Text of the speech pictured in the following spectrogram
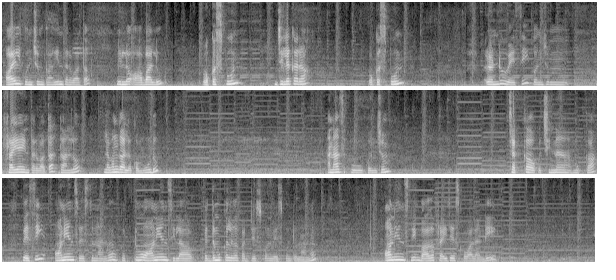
ఆయిల్ కొంచెం కాగిన తర్వాత దీనిలో ఆవాలు ఒక స్పూన్ జీలకర్ర ఒక స్పూన్ రెండు వేసి కొంచెం ఫ్రై అయిన తర్వాత దానిలో లవంగాలు ఒక మూడు అనాస పువ్వు కొంచెం చెక్క ఒక చిన్న ముక్క వేసి ఆనియన్స్ వేస్తున్నాను. ఒక టూ ఆనియన్స్ ఇలా పెద్ద ముక్కలుగా కట్ చేసుకొని వేసుకుంటున్నాను. ఆనియన్స్ని బాగా ఫ్రై చేసుకోవాలండి.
